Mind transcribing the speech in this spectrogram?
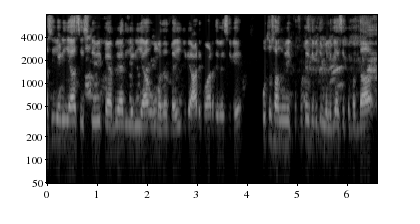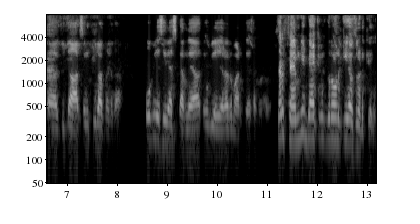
ਅਸੀਂ ਜਿਹੜੀ ਆ ਸੀਸੀਟੀਵੀ ਕੈਮਰਿਆਂ ਦੀ ਜਿਹੜੀ ਆ, ਉਹ ਮਦਦ ਲਈ, ਜਿਹੜੇ ਆਂਢ ਗੁਆਂਢ ਦੇ ਵਿੱਚ ਸੀਗੇ। ਉੱਥੋਂ ਸਾਨੂੰ ਇੱਕ ਫੁਟੇਜ ਦੇ ਵਿੱਚ ਮਿਲ ਗਿਆ ਸੀ ਇੱਕ ਬੰਦਾ ਜੁਝਾਰ ਸਿੰਘ ਚੂਰਾ ਪਿੰਡ ਦਾ। ਉਹ ਵੀ ਅਸੀਂ ਅਰੈਸਟ ਕਰ ਲਿਆ ਤੇ ਉਹ ਵੀ ਜਿਹੜਾ ਰਿਮਾਂਡ ਤੇ ਸਾਡੇ ਸਰ ਫੈਮਿਲੀ ਬੈਕਗ੍ਰਾਉਂਡ ਕੀ ਹੈ ਉਸ ਲੜਕੇ ਦਾ?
